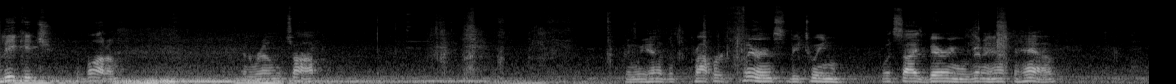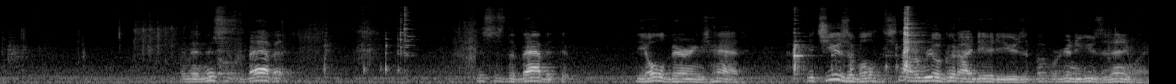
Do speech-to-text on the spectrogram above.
leakage at the bottom and around the top. And we have the proper clearance between what size bearing we're gonna have to have. And then this is the babbitt. This is the babbitt that the old bearings had. It's usable. It's not a real good idea to use it, but we're gonna use it anyway.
